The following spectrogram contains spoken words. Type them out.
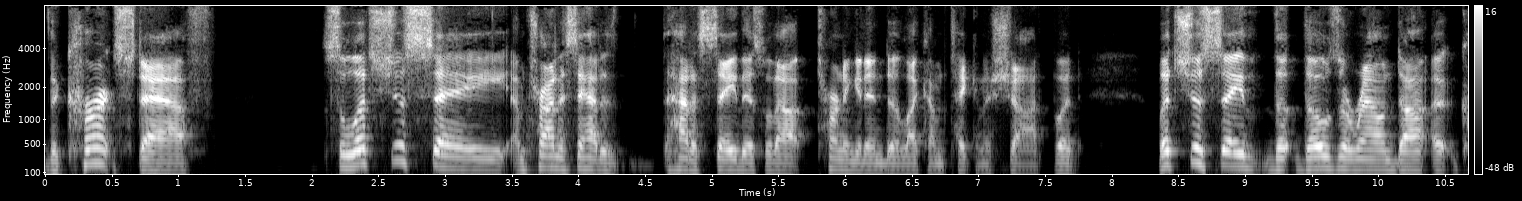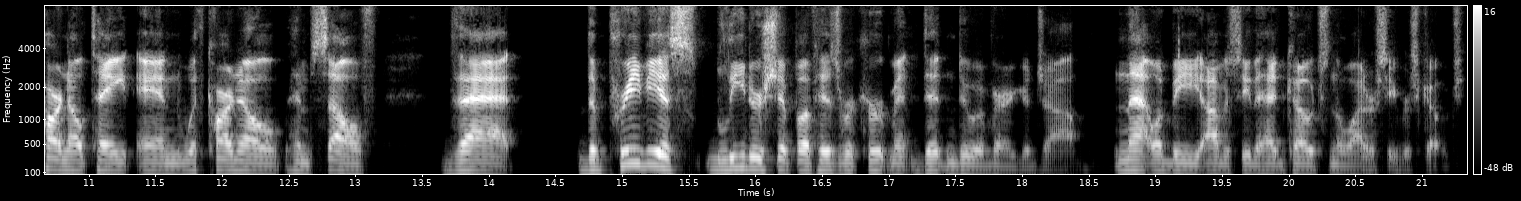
the current staff. So let's just say I'm trying to say how to how to say this without turning it into like I'm taking a shot, but let's just say the, those around Don, uh, Carnell Tate and with Carnell himself that the previous leadership of his recruitment didn't do a very good job. And that would be obviously the head coach and the wide receivers coach.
